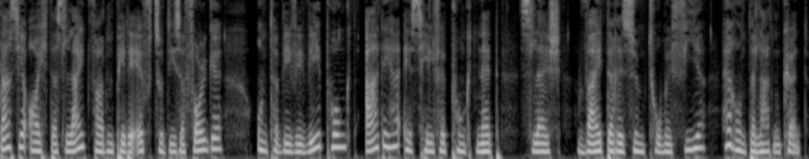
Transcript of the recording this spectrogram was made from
dass ihr euch das Leitfaden-PDF zu dieser Folge unter www.adhshilfe.net slash weitere Symptome 4 herunterladen könnt.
